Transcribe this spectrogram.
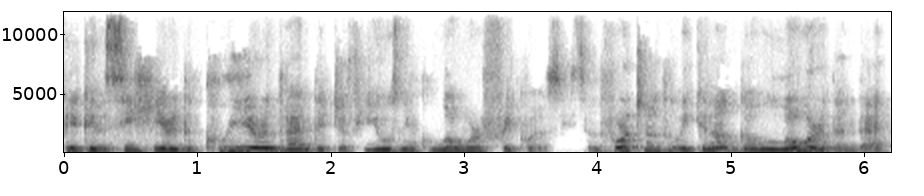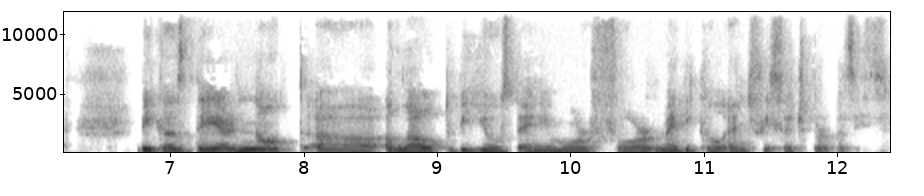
you can see here the clear advantage of using lower frequencies. Unfortunately, we cannot go lower than that because they are not uh, allowed to be used anymore for medical and research purposes.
